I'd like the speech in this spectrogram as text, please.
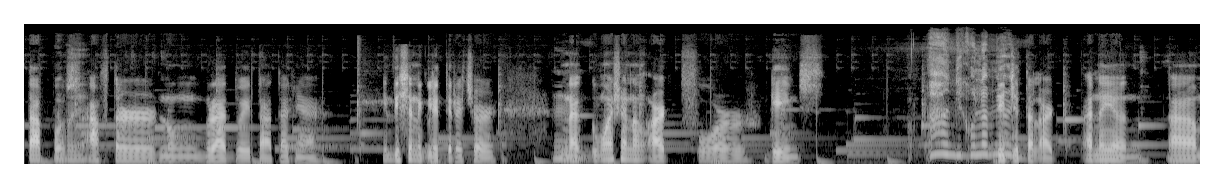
Tapos, Okay. after nung graduate ata niya, hindi siya nag-literature. Mm. Naggumawa siya ng art for games. Ah, hindi ko alam yun. Digital art. Ano yun? Um,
